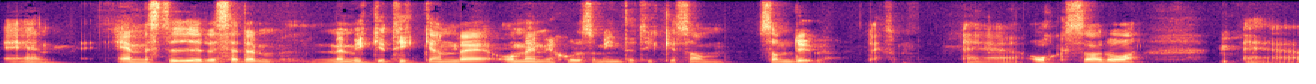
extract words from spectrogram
en, en styrelse där, med mycket tyckande och människor som inte tycker som, som du. Liksom. Eh, också då, eh,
